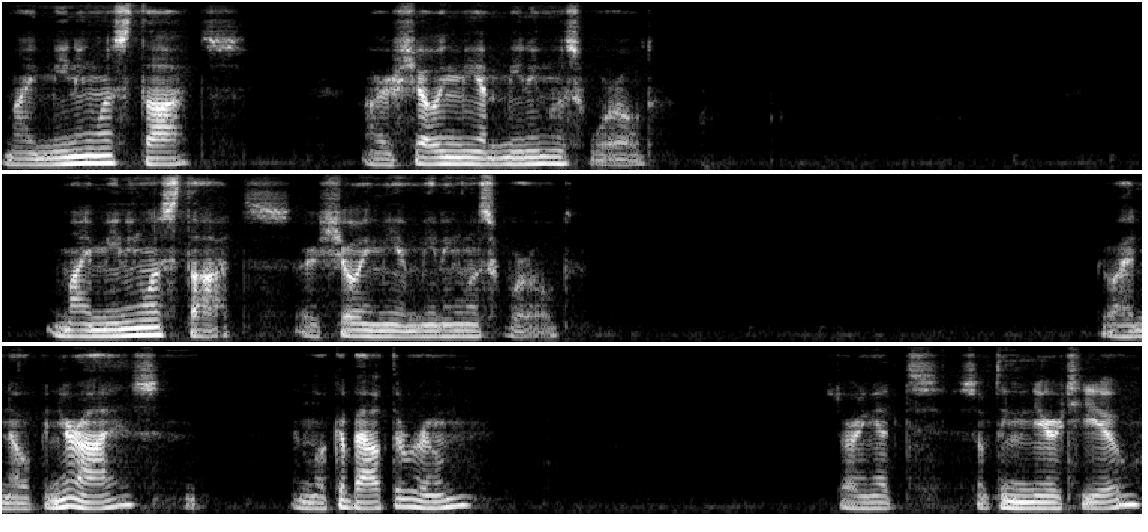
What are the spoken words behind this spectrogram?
My meaningless thoughts are showing me a meaningless world. My meaningless thoughts are showing me a meaningless world. Go ahead and open your eyes and look about the room, starting at something near to you,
